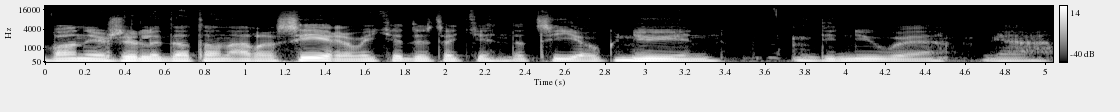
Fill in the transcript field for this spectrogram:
wanneer zullen dat dan adresseren, weet je? Dus dat je dat zie je ook nu in die nieuwe, ja,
